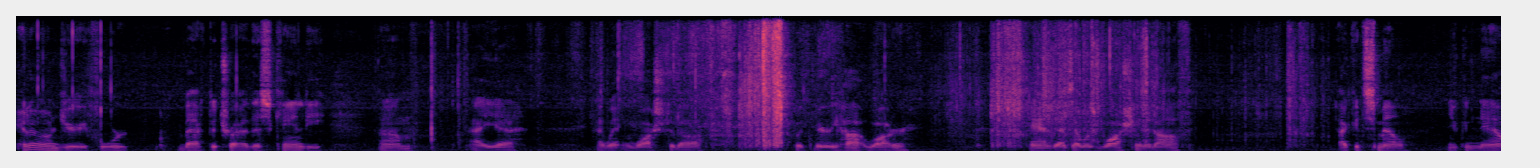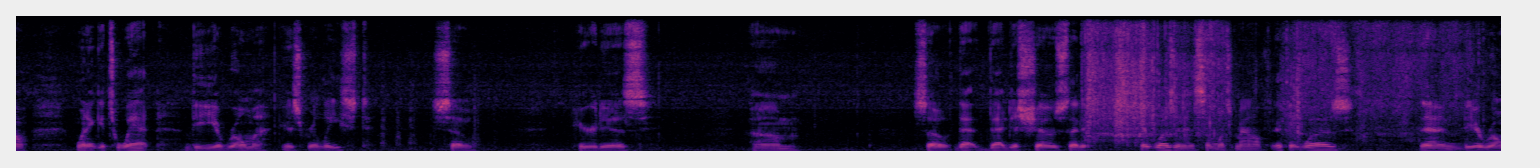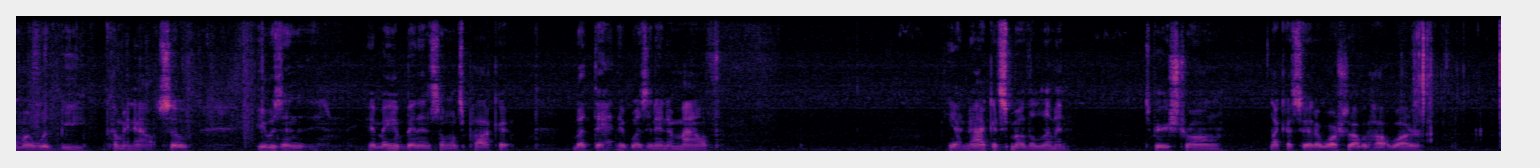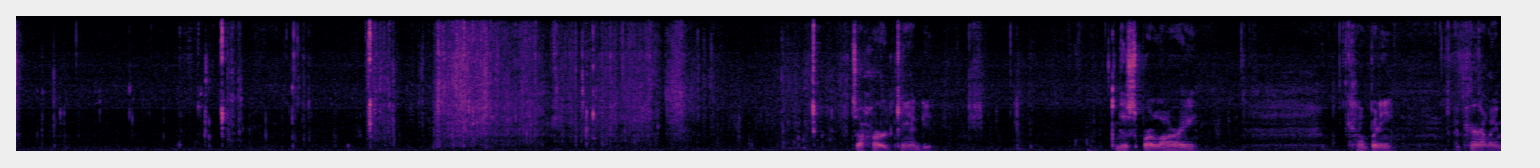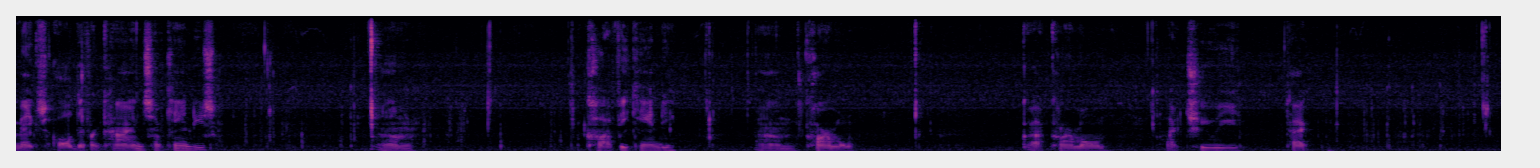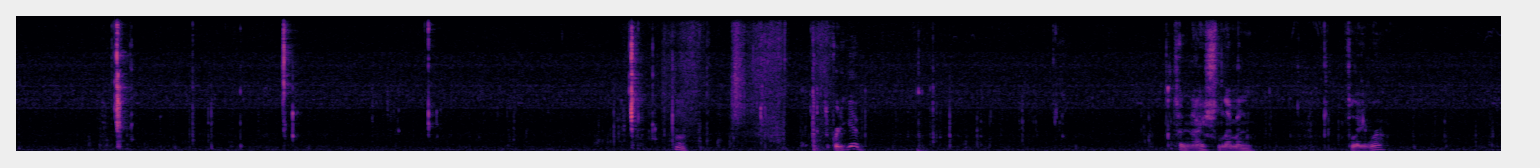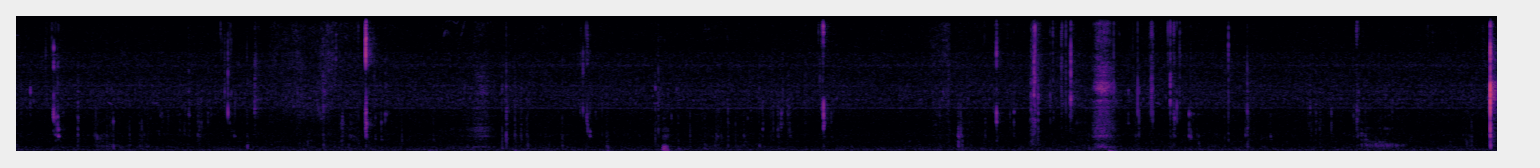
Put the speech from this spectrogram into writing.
Hello, I'm Jerry Fort. Back to try this candy. Um, I uh, I went and washed it off with very hot water, and as I was washing it off, I could smell. You can now, when it gets wet, the aroma is released. So here it is. Um, so that that just shows that it it wasn't in someone's mouth. If it was, then the aroma would be coming out. So it was in, it may have been in someone's pocket, but it wasn't in a mouth. Yeah, now I can smell the lemon. It's very strong. Like I said, I washed it off with hot water. It's a hard candy. The Sperlari company apparently makes all different kinds of candies. Um, coffee candy, um, caramel, uh, caramel, like chewy type. Hmm. It's pretty good. It's a nice lemon flavor.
